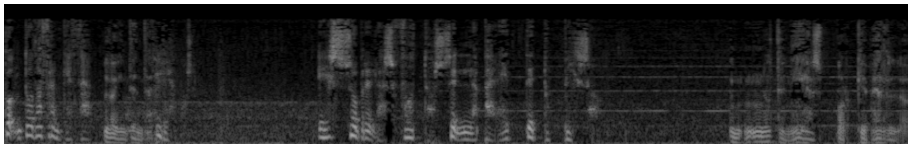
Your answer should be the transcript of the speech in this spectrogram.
con toda franqueza. Lo intentaré. Veamos. Es sobre las fotos en la pared de tu piso. No tenías por qué verlo.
